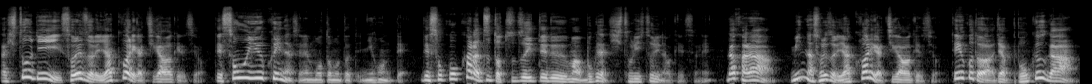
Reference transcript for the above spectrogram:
だ一人それぞれ役割が違うわけですよ。で、そういう国なんですよね、もともとって日本って。で、そこからずっと続いてる、まあ僕たち一人一人なわけですよね。だから、みんなそれぞれ役割が違うわけですよ。っていうことは、じゃあ僕が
